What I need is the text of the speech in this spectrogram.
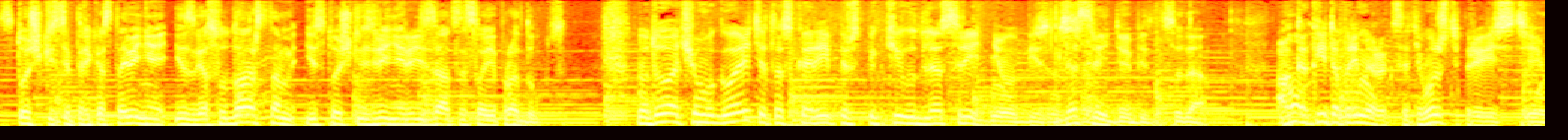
с точки соприкосновения и с государством, и с точки зрения реализации своей продукции. Но то, о чем вы говорите, это скорее перспективы для среднего бизнеса. Для среднего бизнеса, да. А Но... какие-то примеры, кстати, можете привести?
